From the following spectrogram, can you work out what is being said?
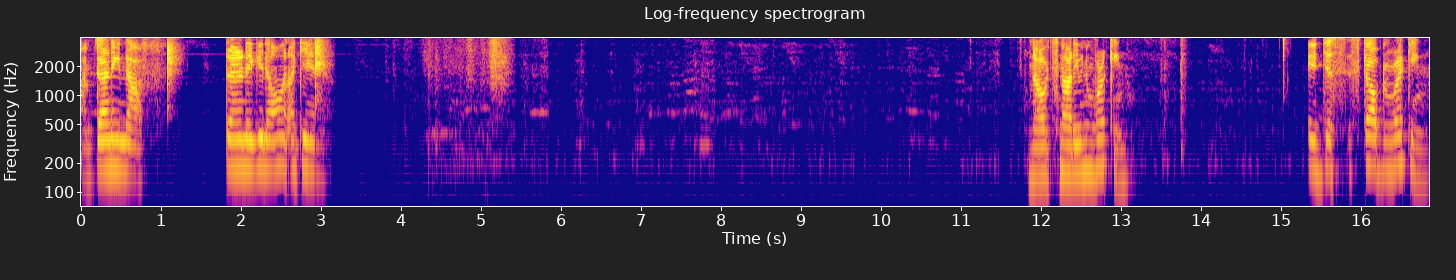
I'm turning it off. Turning it on again. Now it's not even working. It just stopped working.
